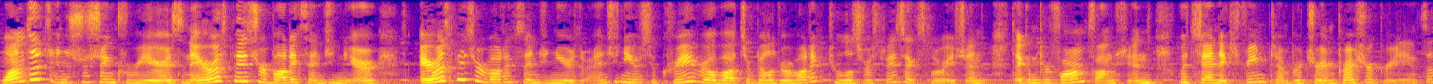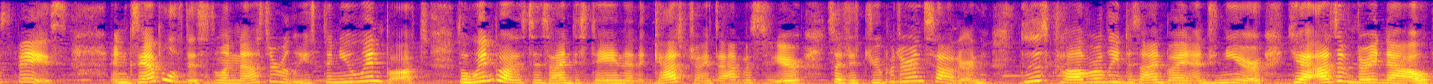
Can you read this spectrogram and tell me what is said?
One such interesting career is an aerospace robotics engineer. Aerospace robotics engineers are engineers who create robots or build robotic tools for space exploration that can perform functions withstand extreme temperature and pressure gradients of space. An example of this is when NASA released the new Windbot. The Windbot is designed to stay in a gas giant's atmosphere, such as Jupiter and Saturn. This is cleverly designed by an engineer, yet as of right now,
